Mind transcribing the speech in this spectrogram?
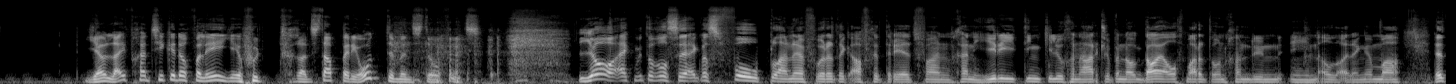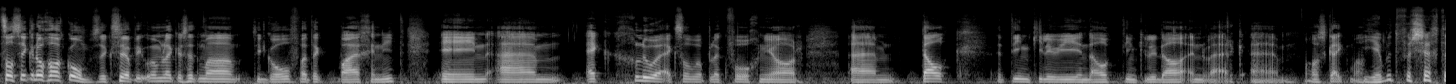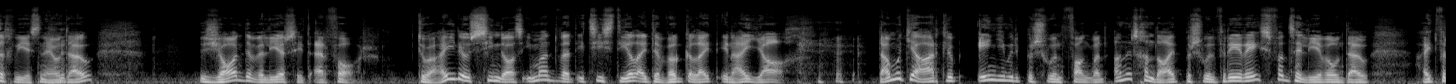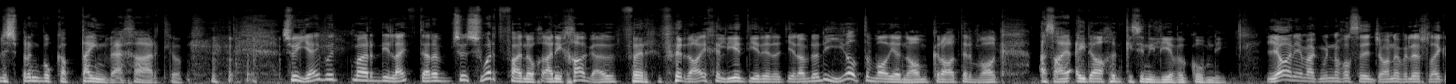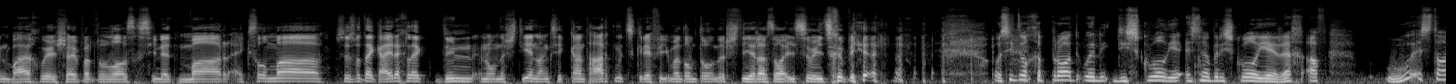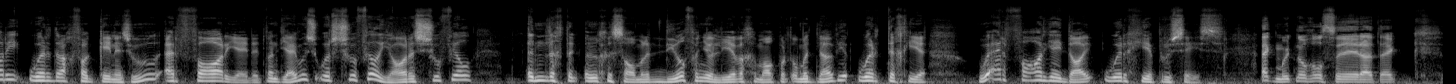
Jou lyf gaan seker nog wil hê jy moet gaan stap by die hond ten minste of iets. Ja, ek moet nogal sê ek was vol planne voordat ek afgetree het van gaan hierdie 10 kg gaan hardloop en dalk daai halfmaraton gaan doen en al daai dinge, maar dit sal seker nog kom. So ek sê op die oomblik is dit maar die golf wat ek baie geniet en ehm um, ek glo ek sal hopelik volgende jaar ehm um, dalk 'n 10 kg hier en dalk 10 kg daar inwerk. Ehm um, ons kyk maar. Jy moet versigtig wees, nee, onthou. Jean de Villiers het ervaar toe hy nou sien daar's iemand wat ietsie steel uit 'n winkel uit en hy jaag. Dan moet jy hardloop en jy moet die persoon vang want anders gaan daai persoon vir die res van sy lewe onthou hy het vir 'n Springbok kaptein weggehardloop. So jy moet maar die lyf darm so soort van nog aan die gang hou vir vir daai geleenthede dat jy dan nou nie heeltemal jou naam krater maak as daai uitdagingkies in die lewe kom nie. Ja nee, maar ek moet nogal sê John Willers lyk like 'n baie goeie show wat hulle laas gesien het, maar ek sal maar soos wat ek heidaglik doen en ondersteun langs die kant hard moet skree vir iemand om te ondersteun as daar so iets gebeur. Ons het ook gepraat oor die, die skool, jy is nou by die skool, jy rig af. Hoe is daardie oordrag van kennis? Hoe ervaar jy dit? Want jy moes oor soveel jare soveel inligting ingesamel, 'n deel van jou lewe gemaak word om dit nou weer oor te gee. Hoe ervaar jy daai oorgee proses? Ek moet nogal sê dat ek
